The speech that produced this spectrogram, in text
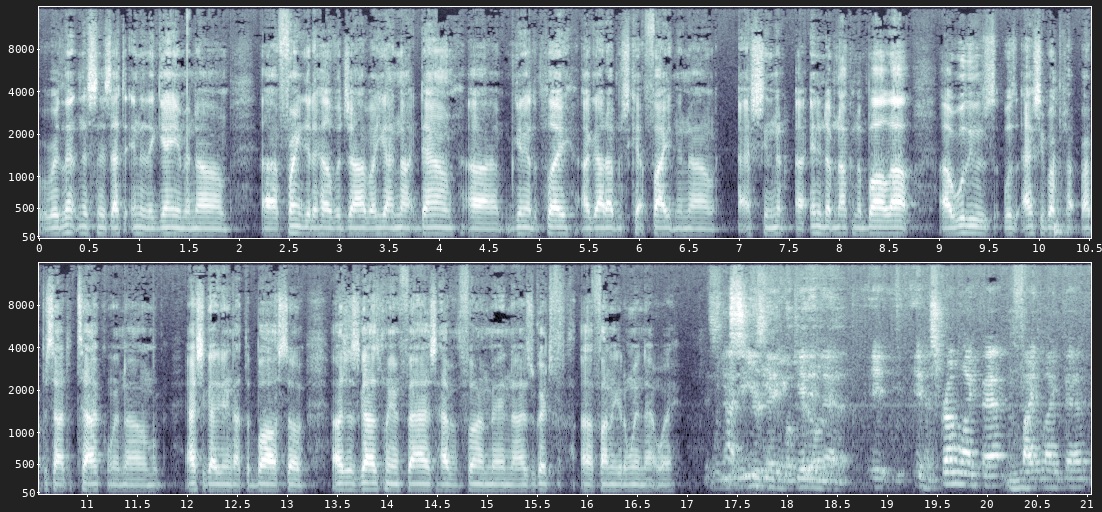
relentlessness at the end of the game. And um, uh, Frank did a hell of a job. He got knocked down uh, beginning of the play. I got up and just kept fighting, and um, actually uh, ended up knocking the ball out. Uh, Willie was, was actually right, right beside the tackle, and um, actually got in and got the ball. So I was just guys playing fast, having fun, man. Uh, it was great to uh, finally get a win that way. It's not easy to get in on that, it, in a scrum like that, and fight like that,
